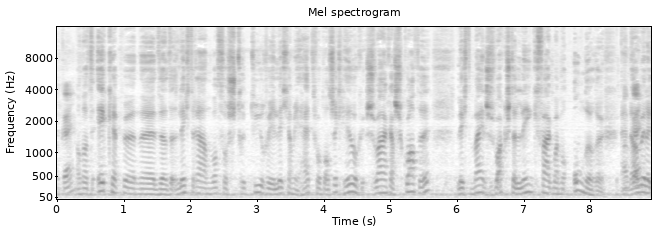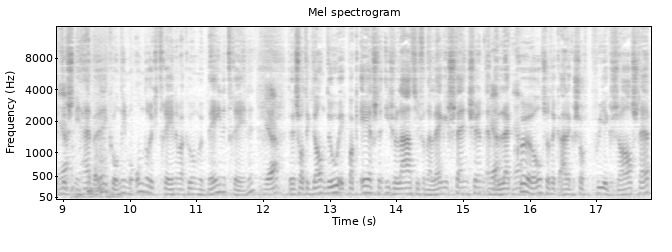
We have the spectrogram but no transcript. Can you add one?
Oké. Omdat ik heb een, eh, dat, dat ligt eraan wat voor structuur van je lichaam je hebt. Bijvoorbeeld als ik heel zwaar ga squatten, ligt mijn zwakste link vaak bij mijn onderrug. En dat wil ik ja. dus niet hebben. Ik wil niet mijn onderrug trainen, maar ik wil mijn benen trainen. Ja. Dus wat ik dan doe, ik pak eerst een isolatie van de leg extension en Ja, de leg curl, zodat ik eigenlijk een soort pre-exhaust heb.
